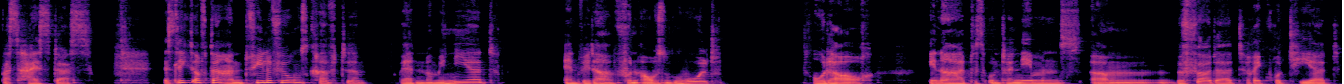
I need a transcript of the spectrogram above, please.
Was heißt das? Es liegt auf der Hand. Viele Führungskräfte werden nominiert, entweder von außen geholt oder auch innerhalb des Unternehmens ähm, befördert, rekrutiert.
